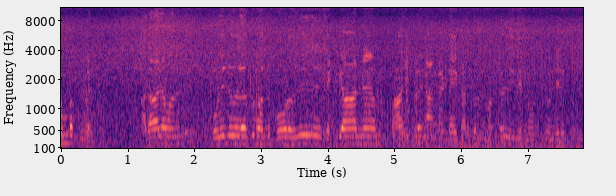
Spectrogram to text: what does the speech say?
ரொம்ப குறை. அதால் வந்து தொழில்களுக்கு வந்து போகிறது சரியான பாதிப்பை நாங்கள் கடத்தல் மக்கள் இதில் நோக்கி கொண்டிருக்கிறோம்.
